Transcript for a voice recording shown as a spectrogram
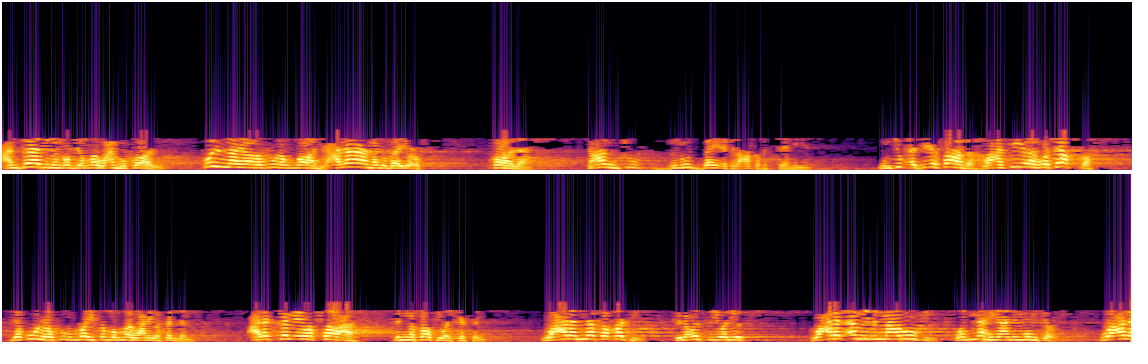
عن جابر رضي الله عنه قال قلنا يا رسول الله على ما نبايعك؟ قال تعالوا نشوف بنود بيعة العقبة الثانية. ونشوف قد إيه صعبة وعسيرة وشاقة. يقول رسول الله صلى الله عليه وسلم على السمع والطاعة. في النشاط والكسل وعلى النفقة في العسر واليسر وعلى الأمر بالمعروف والنهي عن المنكر وعلى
